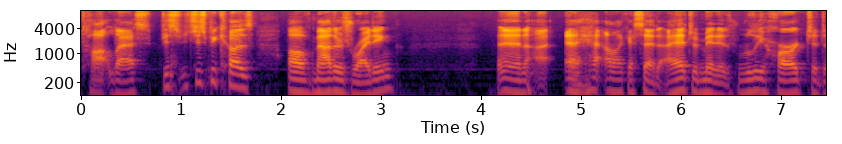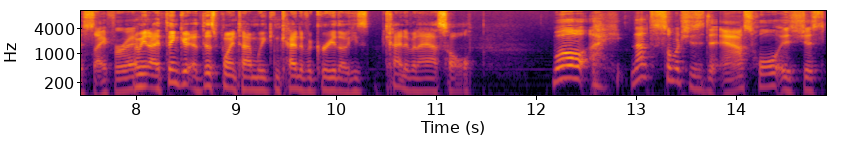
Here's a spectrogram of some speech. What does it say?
taught less, just just because of Mather's writing, and I, I like I said, I have to admit it's really hard to decipher it. I mean, I think at this point in time we can kind of agree though he's kind of an asshole. Well, not so much as an asshole. It's just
